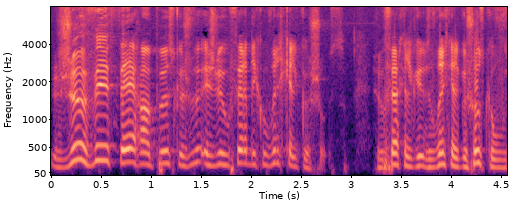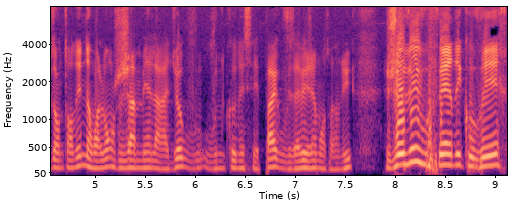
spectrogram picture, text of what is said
je vais faire un peu ce que je veux et je vais vous faire découvrir quelque chose. Je vais vous faire découvrir quelque chose que vous entendez normalement jamais à la radio, que vous, vous ne connaissez pas, que vous avez jamais entendu. Je vais vous faire découvrir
